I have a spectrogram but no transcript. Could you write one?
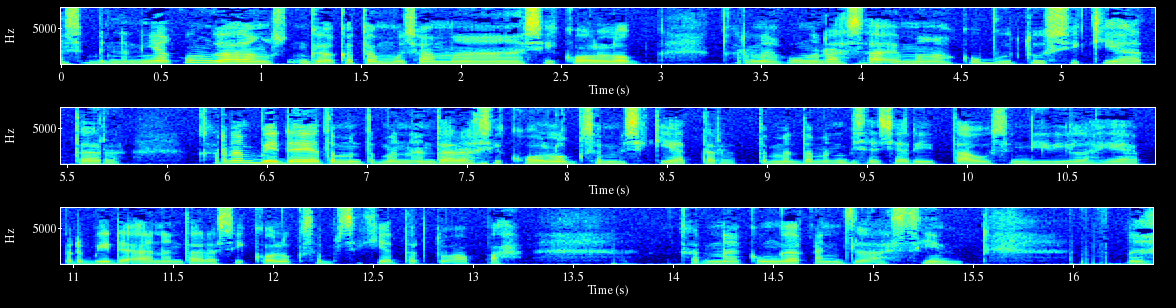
sebenarnya aku nggak langsung nggak ketemu sama psikolog karena aku ngerasa emang aku butuh psikiater. Karena beda ya teman-teman antara psikolog sama psikiater. Teman-teman bisa cari tahu sendirilah ya perbedaan antara psikolog sama psikiater itu apa. Karena aku nggak akan jelasin. Nah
